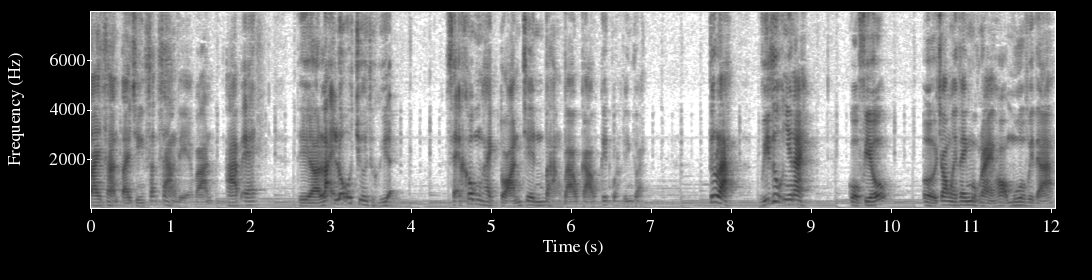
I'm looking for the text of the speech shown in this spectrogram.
tài sản tài chính sẵn sàng để bán AFS thì uh, lãi lỗ chưa thực hiện sẽ không hạch toán trên bảng báo cáo kết quả kinh doanh. Tức là ví dụ như này cổ phiếu ở trong cái danh mục này họ mua với giá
